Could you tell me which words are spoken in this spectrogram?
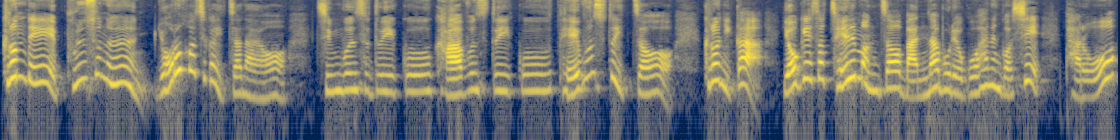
그런데 분수는 여러 가지가 있잖아요. 진분수도 있고, 가분수도 있고, 대분수도 있죠. 그러니까 여기에서 제일 먼저 만나보려고 하는 것이 바로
